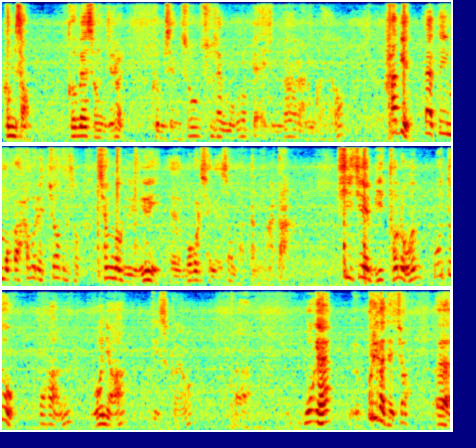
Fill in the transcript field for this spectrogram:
금성, 금의 성질을 금생수, 수생목으로 빼준다라는 거예요. 합인, 또 인목과 합을 했죠. 그래서 생목의 예, 목을 생해서 마땅하다. 시지의 미토는 우두 또한 뭐냐? 있을까요? 아, 목에 뿌리가 되죠. 예.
